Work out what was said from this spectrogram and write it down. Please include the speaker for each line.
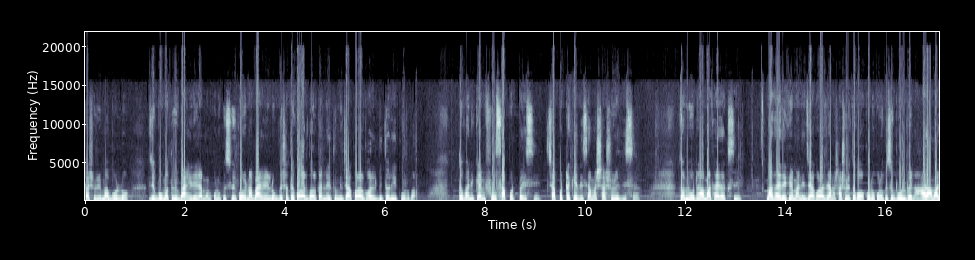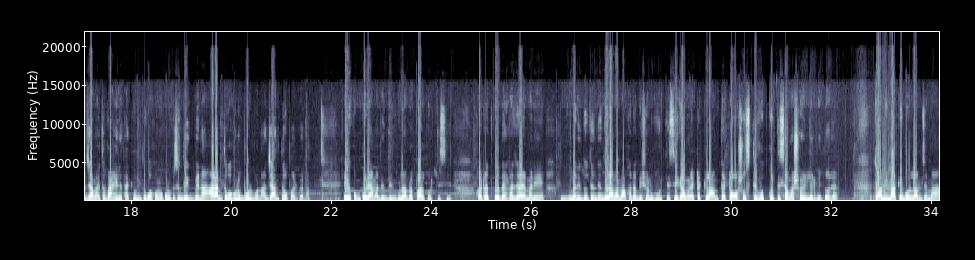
Speaker 1: শাশুড়ি মা বলল যে, বৌমা, তুমি বাইরে এমন কোনো কিছুই করো না। বাইরের লোকদের সাথে করার দরকার নেই। তুমি যা করার ঘরের ভিতরেই করবা। তো মানে কি, আমি ফুল সাপোর্ট পাইছি। সাপোর্টটা কে দিছে? আমার শাশুড়ি দিছে। তো আমি ওটা মাথায় রাখছি। মাথায় রেখে মানে যা করা যায়, আমার শাশুড়ি তো কখনো কোনো কিছু বলবে না। আর আমার জামাই তো বাইরে থাকে, উনি তো কখনো কোনো কিছু দেখবে না, আর আমি তো কখনো বলব না, জানতেও পারবে না। এরকম করে আমাদের দিনগুলো আমরা পার করতেছি। হঠাৎ করে দেখা যায় মানে মানে দু, তিন দিন ধরে আমার মাথাটা ভীষণ ঘুরতেছে, কেমন একটা ক্লান্ত, একটা অস্বস্তি বোধ করতেছে আমার শরীরের ভিতরে। তো আমি মাকে বললাম যে, মা,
